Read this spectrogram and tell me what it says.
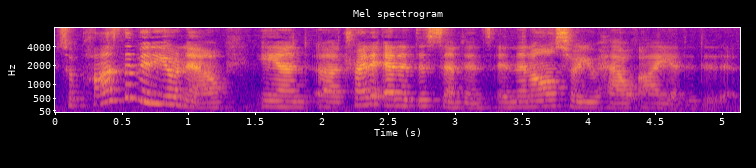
So pause the video now and uh, try to edit this sentence and then I'll show you how I edited it.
